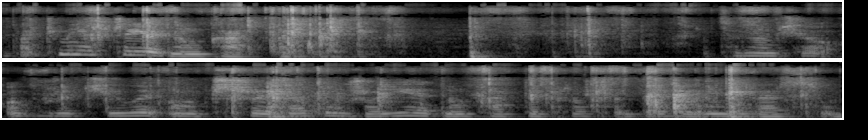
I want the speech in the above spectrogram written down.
Zobaczmy jeszcze jedną kartę. Co nam się odwróciły? O, trzy, za dużo. Jedną kartę proszę, drogie uniwersum.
